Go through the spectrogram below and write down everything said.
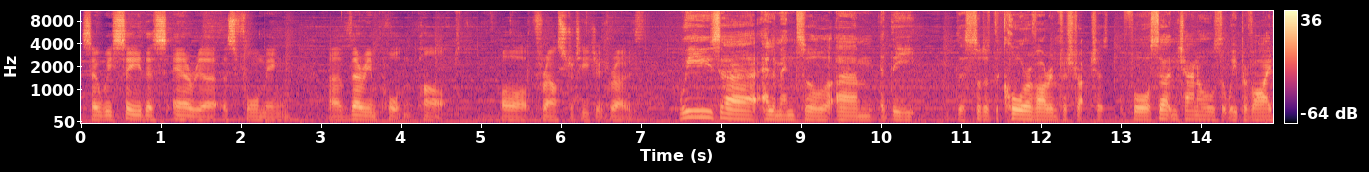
So we see this area as forming a very important part of, for our strategic growth. We use uh, Elemental um, at the, the sort of the core of our infrastructure. For certain channels that we provide,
